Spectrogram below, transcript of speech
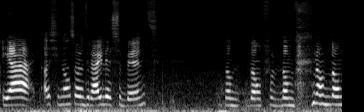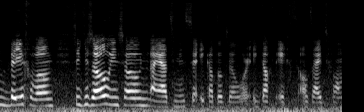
ja, als je dan zo aan het rijlessen bent, dan, dan, dan, dan, dan ben je gewoon, zit je zo in zo'n, nou ja, tenminste, ik had dat wel hoor. Ik dacht echt altijd van,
